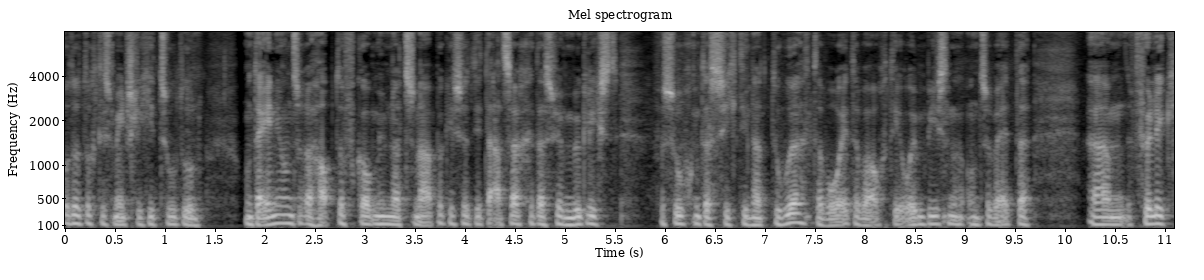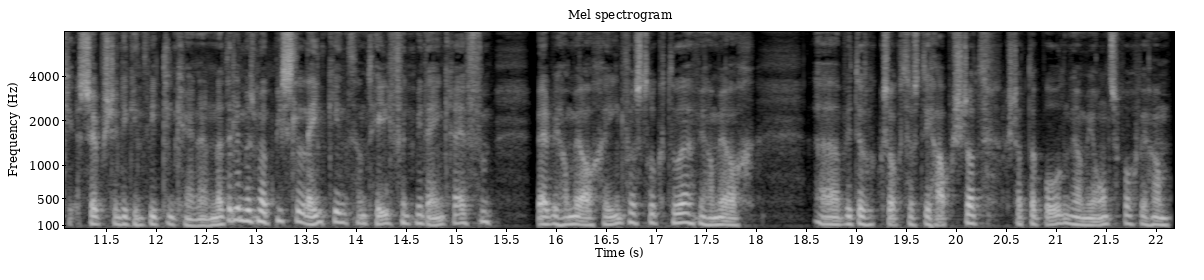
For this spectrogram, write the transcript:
oder durch das menschliche Zutun. Und eine unserer Hauptaufgaben im Nationalpark ist ja die Tatsache, dass wir möglichst versuchen, dass sich die Natur, der Wald, aber auch die Almwiesen und so weiter ähm, völlig selbstständig entwickeln können. Natürlich muss man ein bisschen lenkend und helfend mit eingreifen, weil wir haben ja auch eine Infrastruktur, wir haben ja auch, äh, wie du gesagt hast, die Hauptstadt, Stadt der Boden, wir haben Jonsbach, wir haben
